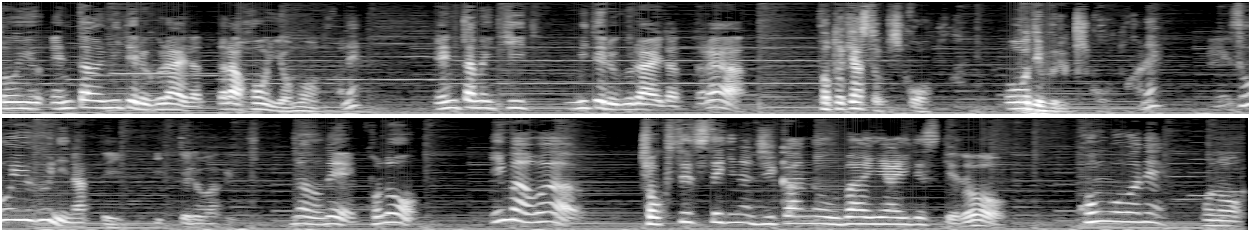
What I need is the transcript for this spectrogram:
そういうエンタメ見てるぐらいだったら本読もうとかね。エンタメ聞見てるぐらいだったら、ポッドキャスト聞こうとか、Audible 聞こう。そういう風になっていってるわけです。なので、この、今は直接的な時間の奪い合いですけど、今後はね、この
